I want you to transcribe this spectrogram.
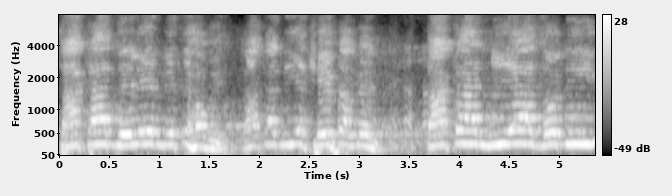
টাকা দিলে নিতে হবে। টাকা নিয়ে খেয়ে ফেলবেন। টাকা নিয়ে যদি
